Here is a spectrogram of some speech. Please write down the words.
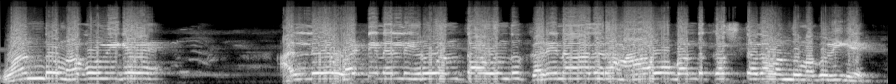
ಒಂದು ಮಗುವಿಗೆ ಅಲ್ಲೇ ಒಟ್ಟಿನಲ್ಲಿ ಇರುವಂತ ಒಂದು ಕರಿನಾಗರ ಹಾವು ಬಂದು ಕಷ್ಟದ ಒಂದು ಮಗುವಿಗೆ.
